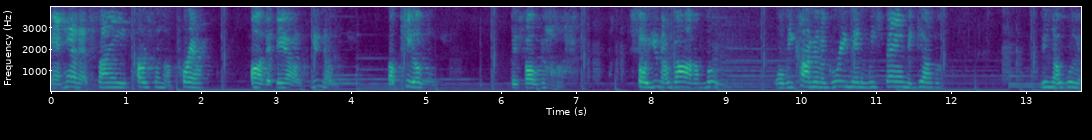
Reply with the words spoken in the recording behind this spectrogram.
and have that same person of prayer or that they are, you know, appealing before God. So, you know, God will move. When we come in agreement and we stand together, you know, we,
